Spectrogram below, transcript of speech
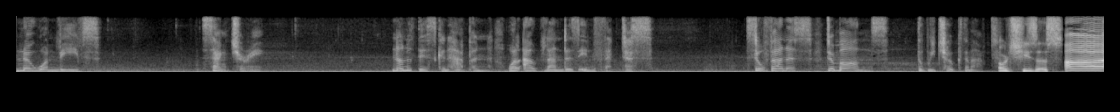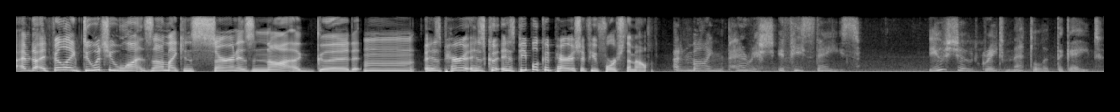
no one leaves. Sanctuary. None of this can happen while Outlanders infect us. Silvanus demands that we choke them out. Oh Jesus! Uh, I, I feel like do what you want. It's none of my concern. Is not a good. Mm, his par his his people could perish if you force them out. And mine perish if he stays. You showed great mettle at the gate.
